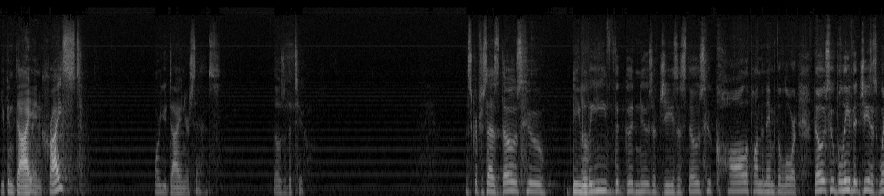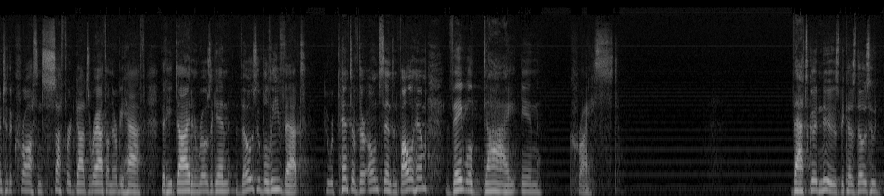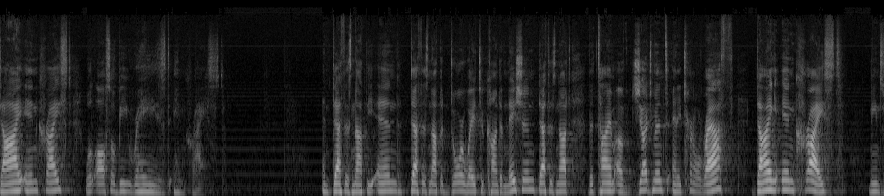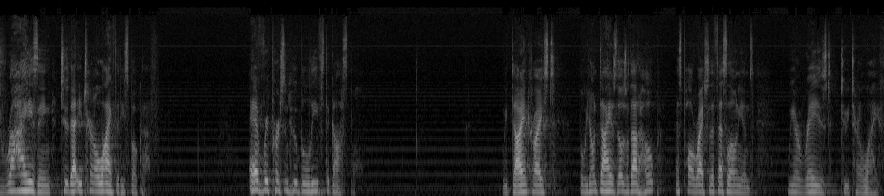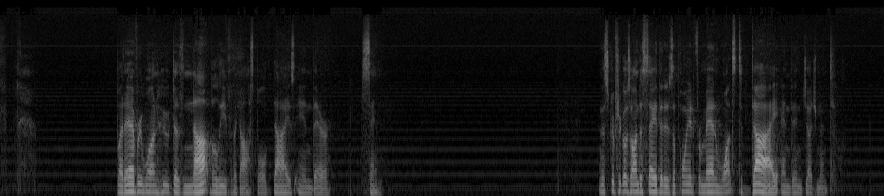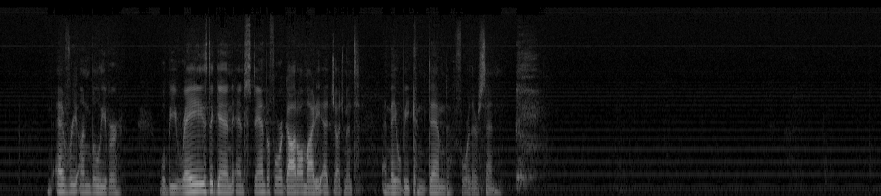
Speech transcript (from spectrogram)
You can die in Christ or you die in your sins. Those are the two. The scripture says those who believe the good news of Jesus, those who call upon the name of the Lord, those who believe that Jesus went to the cross and suffered God's wrath on their behalf, that he died and rose again, those who believe that who repent of their own sins and follow him, they will die in Christ. That's good news because those who die in Christ will also be raised in Christ. And death is not the end. Death is not the doorway to condemnation. Death is not the time of judgment and eternal wrath. Dying in Christ means rising to that eternal life that he spoke of. Every person who believes the gospel. We die in Christ, but we don't die as those without hope. As Paul writes to the Thessalonians, we are raised to eternal life. But everyone who does not believe the gospel dies in their sin. And the scripture goes on to say that it is appointed for man once to die and then judgment. And every unbeliever will be raised again and stand before God Almighty at judgment, and they will be condemned for their sin.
